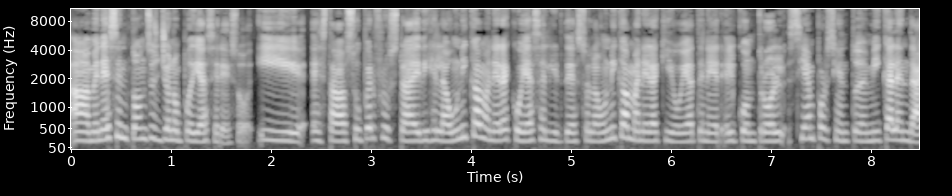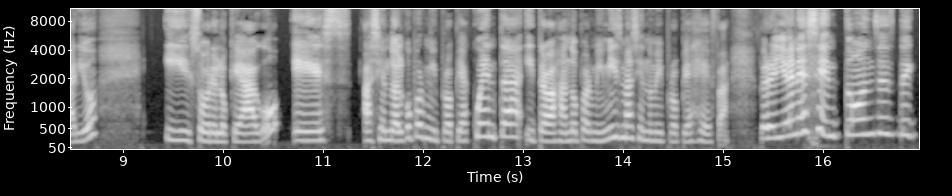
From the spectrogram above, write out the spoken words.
um, en ese entonces yo no podía hacer eso y estaba súper frustrada y dije, la única manera que voy a salir de eso, la única manera que yo voy a tener el control 100% de mi calendario y sobre lo que hago es haciendo algo por mi propia cuenta y trabajando por mí misma, siendo mi propia jefa. Pero yo en ese entonces de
